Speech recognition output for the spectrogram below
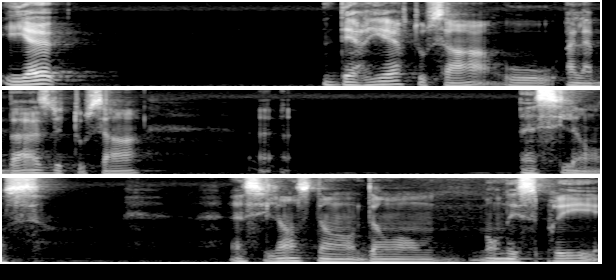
Il y a derrière tout ça, ou à la base de tout ça, euh, un silence. Un silence dans, mon esprit,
